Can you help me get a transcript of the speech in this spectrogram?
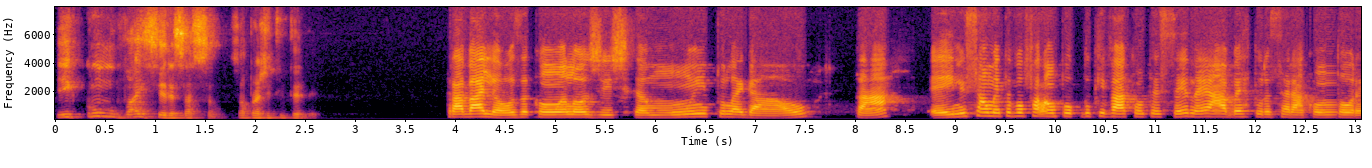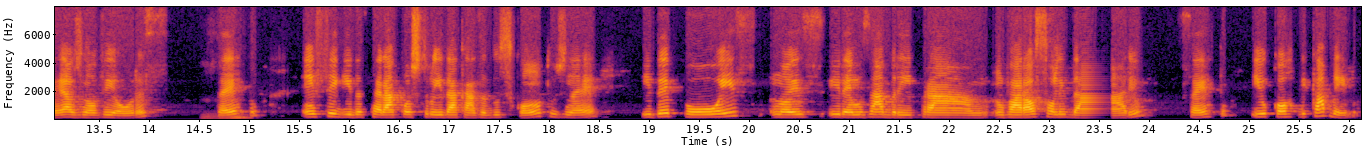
e como vai ser essa ação? Só para a gente entender. Trabalhosa, com uma logística muito legal, tá? É, inicialmente eu vou falar um pouco do que vai acontecer, né? A abertura será com o Toré às 9 horas, uhum. certo? Em seguida será construída a Casa dos Contos, né? E depois nós iremos abrir para um varal solidário, certo? E o corte de cabelo,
